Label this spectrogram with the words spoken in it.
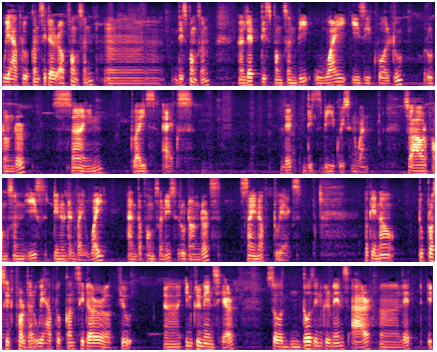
we have to consider a function. Uh, this function. Uh, let this function be y is equal to root under sine twice x let this be equation 1 so our function is denoted by y and the function is root under sine of 2x okay now to proceed further we have to consider a few uh, increments here so those increments are uh, let it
